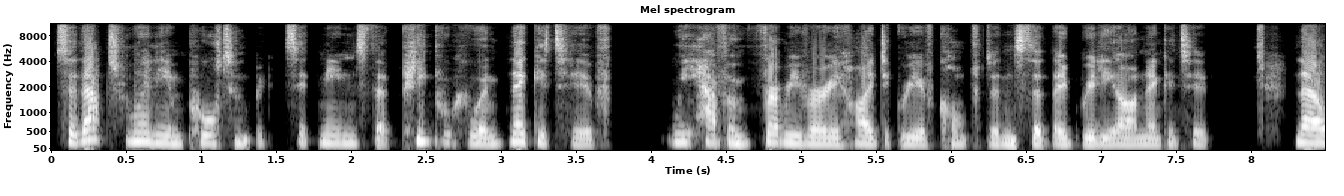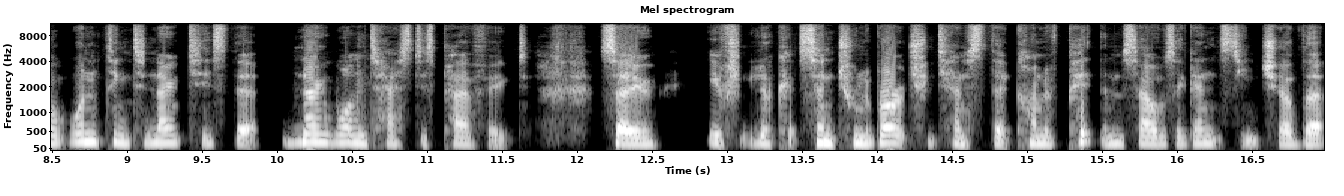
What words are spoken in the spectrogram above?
So, that's really important because it means that people who are negative we have a very, very high degree of confidence that they really are negative. Now, one thing to note is that no one test is perfect. So, if you look at central laboratory tests that kind of pit themselves against each other,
